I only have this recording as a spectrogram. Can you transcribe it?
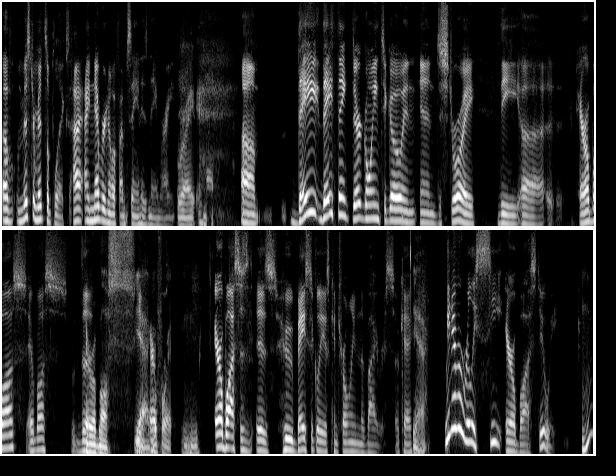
of Mr. Mitzelplex. I, I never know if I'm saying his name right. Right. Um they they think they're going to go and and destroy the uh Aeroboss, Airboss, the Erebos. Yeah, Yeah, go for it. Mhm. Aeroboss is is who basically is controlling the virus. Okay, Yeah. we never really see Aeroboss, do we? Mhm.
